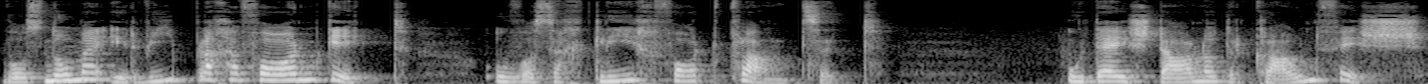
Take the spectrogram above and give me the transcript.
wo es nur in weiblichen Form gibt und was sich gleich fortpflanzt. Und dann ist da noch der Clownfisch,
